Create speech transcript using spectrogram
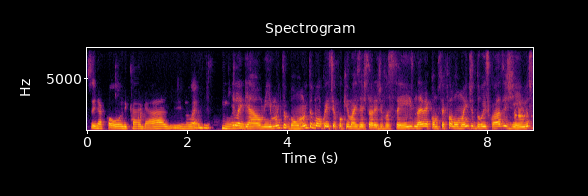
seja cólica, gás, não é? Não que é. legal, Mi, muito bom, muito bom conhecer um pouquinho mais da história de vocês, né? Como você falou, mãe de dois, quase gêmeos.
